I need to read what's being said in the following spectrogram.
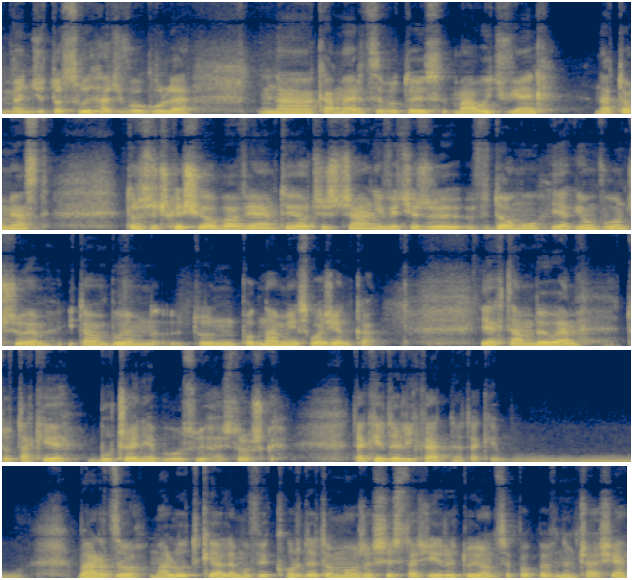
będzie to słychać w ogóle na kamerce, bo to jest mały dźwięk. Natomiast troszeczkę się obawiałem tej oczyszczalni. Wiecie, że w domu, jak ją włączyłem i tam byłem, tu pod nami jest łazienka. Jak tam byłem, to takie buczenie było słychać troszkę. Takie delikatne, takie buuu. bardzo malutkie, ale mówię, kurde, to może się stać irytujące po pewnym czasie.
